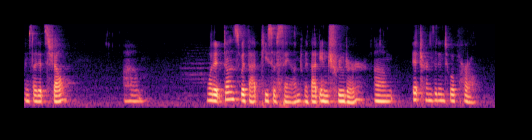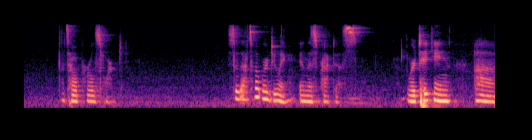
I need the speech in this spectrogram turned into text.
inside its shell, um, what it does with that piece of sand, with that intruder, um, it turns it into a pearl. That's how a pearl's formed. So that's what we're doing in this practice. We're taking uh,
